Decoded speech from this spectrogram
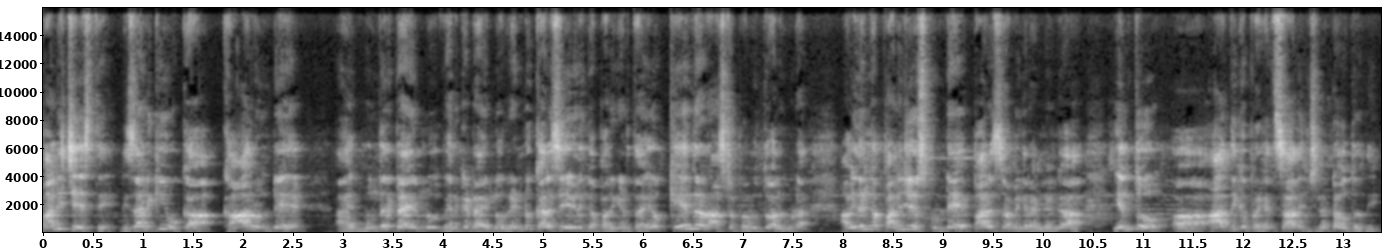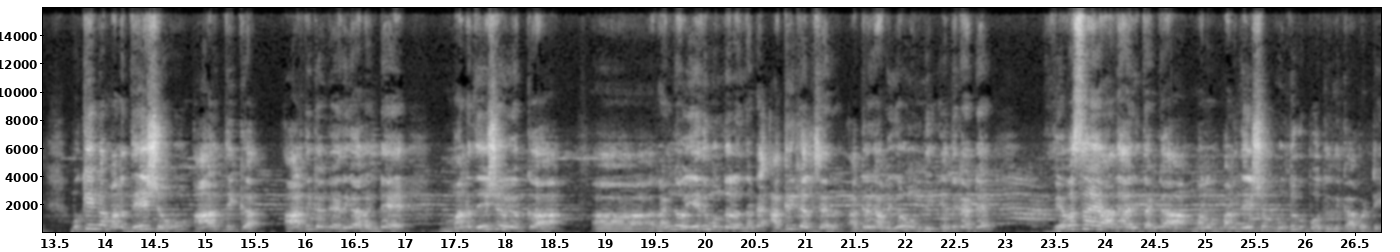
పని చేస్తే నిజానికి ఒక కారు ఉంటే ఆ టైర్లు వెనక టైర్లు రెండు కలిసి ఏ విధంగా పరిగెడతాయో కేంద్ర రాష్ట్ర ప్రభుత్వాలు కూడా ఆ విధంగా పని చేసుకుంటే పారిశ్రామిక రంగంగా ఎంతో ఆర్థిక ప్రగతి సాధించినట్టు అవుతుంది. ముఖ్యంగా మన దేశం ఆర్థిక ఆర్థికంగా ఎదగాలంటే మన దేశం యొక్క రంగం ఏది ముందరుందంటే అగ్రికల్చర్ అగ్రగామిగా ఉంది. ఎందుకంటే వ్యవసాయ ఆధారితంగా మనం మన దేశం ముందుకు పోతుంది కాబట్టి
